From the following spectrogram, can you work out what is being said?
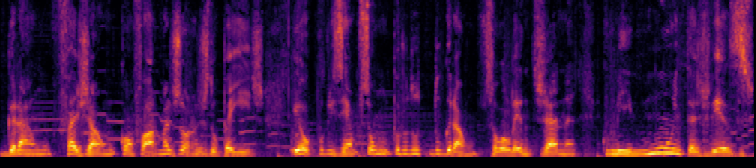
grão, feijão, conforme as zonas do país. Eu, por exemplo, sou um produto do grão, sou alentejana, comi muitas vezes,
